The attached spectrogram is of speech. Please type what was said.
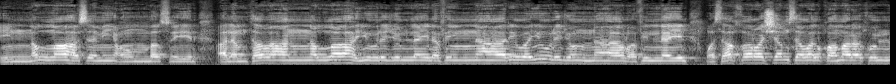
إن الله سميع بصير. ألم تر أن الله يولج الليل في النهار ويولج النهار في الليل. وسخر الشمس والقمر كل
